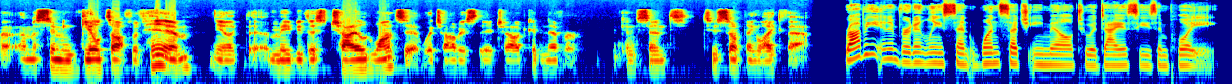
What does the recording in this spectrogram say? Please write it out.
Uh, I'm assuming guilt off of him. You know, like the, maybe this child wants it, which obviously a child could never consent to something like that. Robbie inadvertently sent one such email to a diocese employee,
